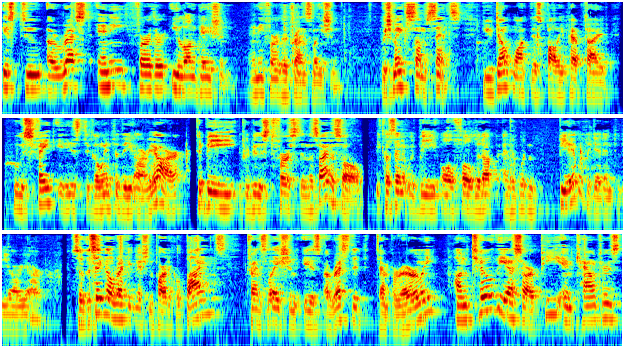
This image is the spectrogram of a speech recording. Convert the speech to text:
is to arrest any further elongation, any further translation, which makes some sense. You don't want this polypeptide whose fate it is to go into the RER to be produced first in the cytosol, because then it would be all folded up and it wouldn't be able to get into the RER. So the signal recognition particle binds, translation is arrested temporarily until the SRP encounters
